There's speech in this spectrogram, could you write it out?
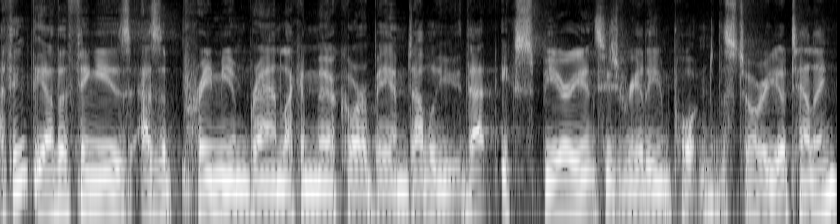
I think the other thing is, as a premium brand like a Merc or a BMW, that experience is really important to the story you're telling.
